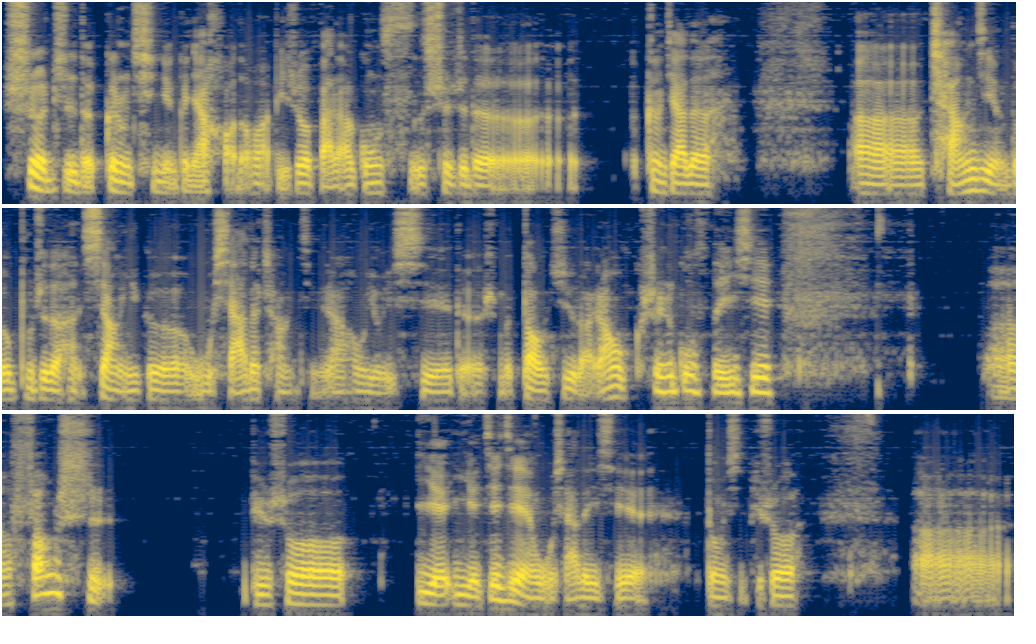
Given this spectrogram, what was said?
设置的各种情景更加好的话，比如说把他公司设置的更加的呃场景都布置的很像一个武侠的场景，然后有一些的什么道具了，然后甚至公司的一些呃方式，比如说也也借鉴武侠的一些东西，比如说呃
